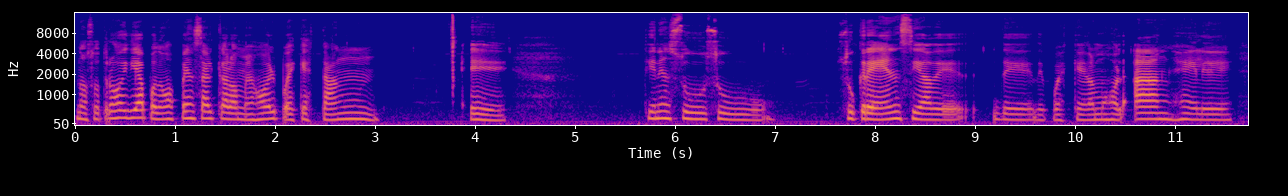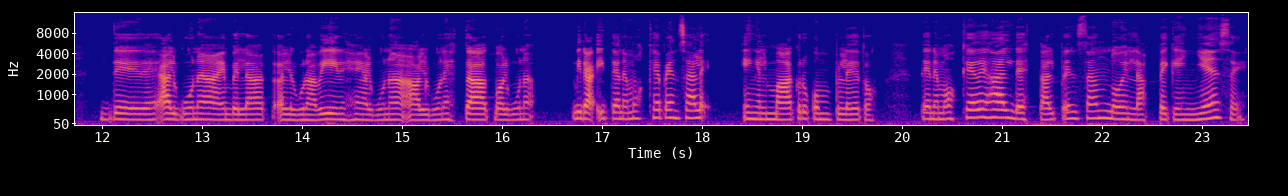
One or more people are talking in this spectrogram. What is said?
nosotros hoy día podemos pensar que a lo mejor pues que están, eh, tienen su, su, su creencia de, de, pues que a lo mejor ángeles, de, alguna, ¿verdad? alguna virgen, alguna, alguna estatua, alguna... Mira, y tenemos que pensar en el macro completo. Tenemos que dejar de estar pensando en las pequeñeces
